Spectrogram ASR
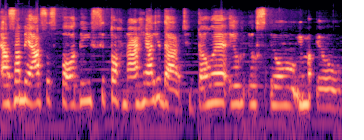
as ameaças podem se tornar realidade. Então, é, eu, eu, eu, eu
